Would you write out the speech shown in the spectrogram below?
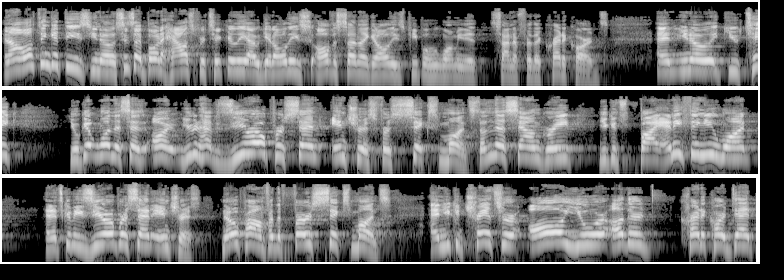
And I often get these, you know, since I bought a house particularly, I would get all these, all of a sudden I get all these people who want me to sign up for their credit cards. And, you know, like you take, you'll get one that says, all right, you're going to have 0% interest for six months. Doesn't that sound great? You could buy anything you want and it's going to be 0% interest. No problem for the first six months. And you can transfer all your other credit card debt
